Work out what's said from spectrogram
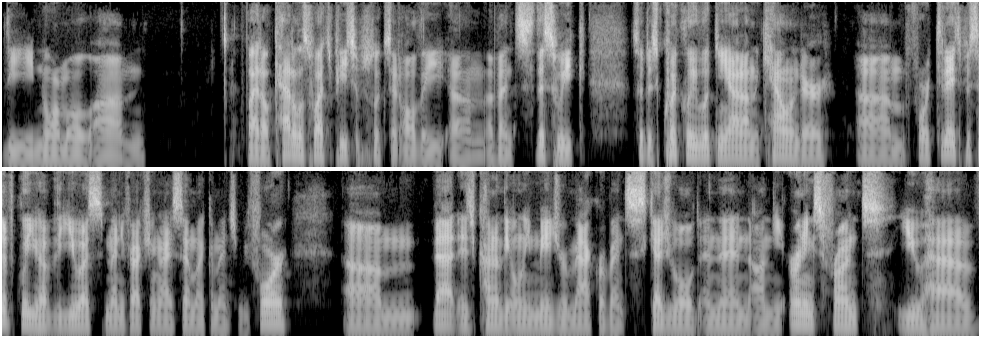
the normal um, vital catalyst watch piece, which looks at all the um, events this week. So just quickly looking out on the calendar um, for today specifically, you have the U.S. manufacturing ISM, like I mentioned before. Um, that is kind of the only major macro event scheduled. And then on the earnings front, you have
